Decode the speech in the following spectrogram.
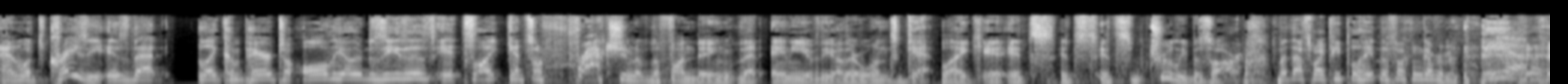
and what's crazy is that like compared to all the other diseases, it's like gets a fraction of the funding that any of the other ones get. Like it, it's it's it's truly bizarre. But that's why people hate the fucking government. Yeah.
